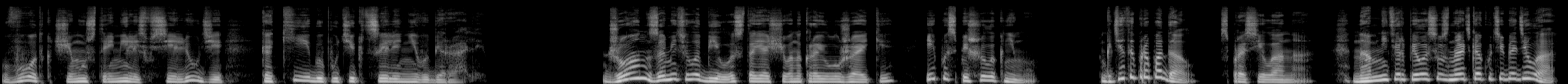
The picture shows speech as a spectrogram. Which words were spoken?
Вот к чему стремились все люди, какие бы пути к цели ни выбирали. Джоан заметила Билла, стоящего на краю лужайки, и поспешила к нему. «Где ты пропадал?» — спросила она. «Нам не терпелось узнать, как у тебя дела».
